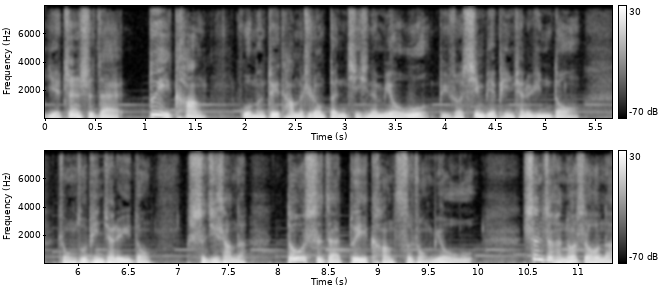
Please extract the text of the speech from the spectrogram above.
也正是在对抗我们对他们这种本体性的谬误，比如说性别平权的运动、种族平权的运动，实际上呢，都是在对抗此种谬误。甚至很多时候呢，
